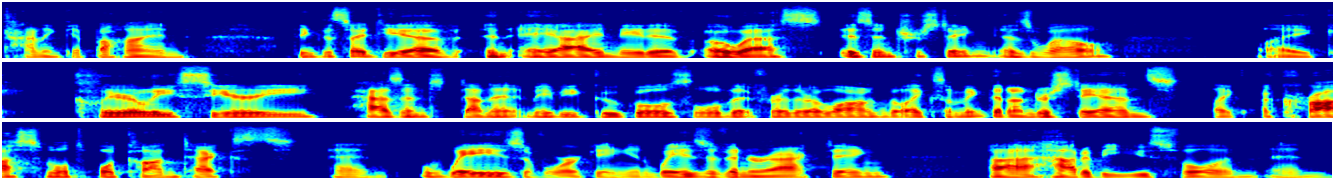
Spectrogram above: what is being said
kind of get behind. I think this idea of an AI native OS is interesting as well. Like, clearly Siri hasn't done it. Maybe Google's a little bit further along, but like something that understands like across multiple contexts and ways of working and ways of interacting, uh, how to be useful and and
